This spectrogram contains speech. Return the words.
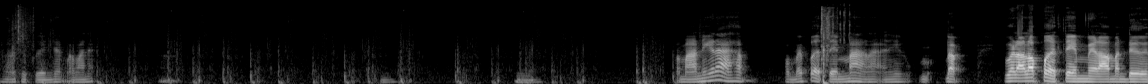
ถ้าจุดเกินก็ประมาณนี้ประมาณนี้ก็ได้ครับ ผมไม่เปิดเต็มมากนะ อันนี้แบบเวลาเราเปิดเต็มเวลามันเดิน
